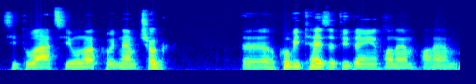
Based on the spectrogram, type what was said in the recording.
szituációnak, hogy nem csak a Covid helyzet idején, hanem, hanem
